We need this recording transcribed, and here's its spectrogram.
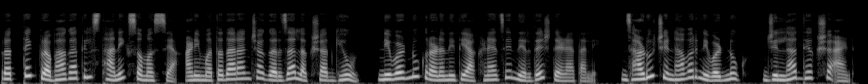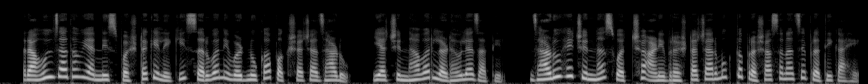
प्रत्येक प्रभागातील स्थानिक समस्या आणि मतदारांच्या गरजा लक्षात घेऊन निवडणूक रणनीती आखण्याचे निर्देश देण्यात आले. झाडू चिन्हावर निवडणूक जिल्हाध्यक्ष अँड राहुल जाधव यांनी स्पष्ट केले की सर्व निवडणुका पक्षाच्या झाडू या चिन्हावर लढवल्या जातील. झाडू हे चिन्ह स्वच्छ आणि भ्रष्टाचारमुक्त प्रशासनाचे प्रतीक आहे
